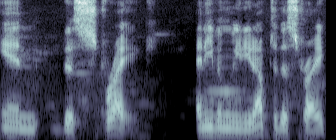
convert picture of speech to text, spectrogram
in this strike, and even leading up to this strike,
